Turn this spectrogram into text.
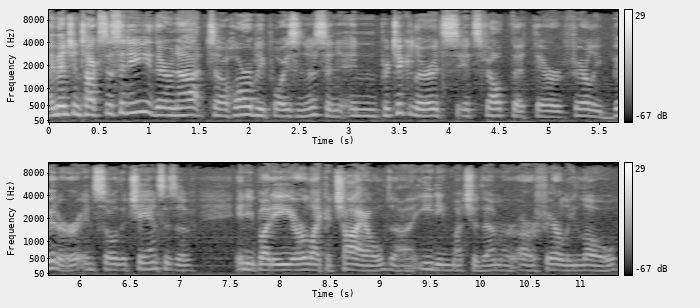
I mentioned toxicity. They're not uh, horribly poisonous, and in particular, it's it's felt that they're fairly bitter, and so the chances of anybody or like a child uh, eating much of them are, are fairly low.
